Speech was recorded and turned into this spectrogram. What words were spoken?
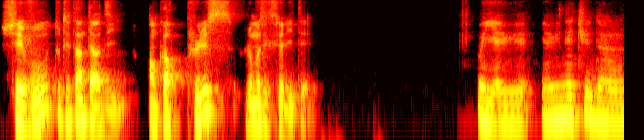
Chez vous, tout est interdit, encore plus l'homosexualité. Oui, il y, a eu, il y a une étude, euh,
